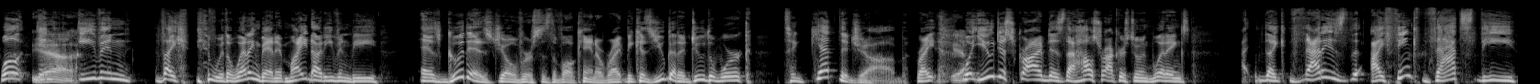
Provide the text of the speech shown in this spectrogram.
Well, Yeah. even like with a wedding band, it might not even be as good as Joe versus the volcano, right? Because you got to do the work to get the job, right? Yeah. What you described as the house rockers doing weddings, like that is the, I think that's the,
